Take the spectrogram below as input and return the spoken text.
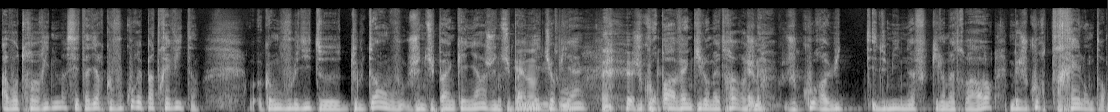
à votre rythme, c'est-à-dire que vous courez pas très vite. Comme vous le dites euh, tout le temps, je ne suis pas un Kenyan, je ne suis pas un Éthiopien, je cours pas à 20 km heure, je, je, cours à 8,5, 9 km par heure, mais je cours très longtemps.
